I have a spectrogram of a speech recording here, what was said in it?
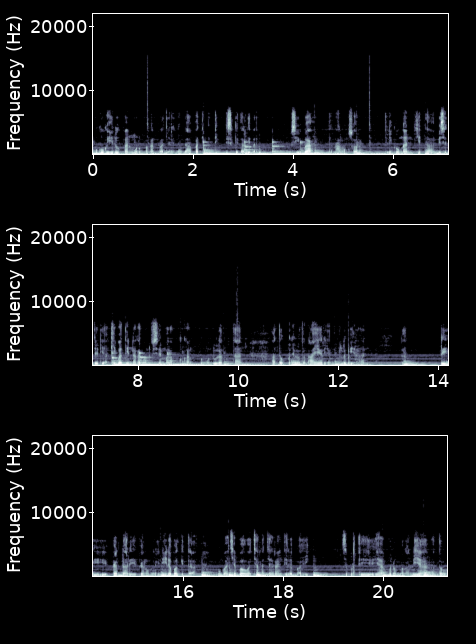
Buku kehidupan merupakan pelajaran yang dapat dipetik di sekitar kita. Musibah tanah longsor di lingkungan kita bisa jadi akibat tindakan manusia melakukan pengundulan hutan atau penyedotan air yang berlebihan dan di dari fenomena ini dapat kita membaca bahwa cara-cara yang tidak baik seperti ya penembangan liar atau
